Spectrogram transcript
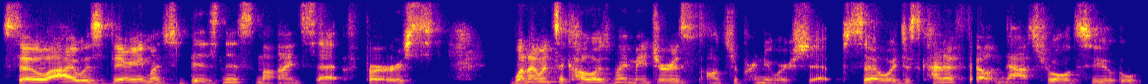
So I was very much business mindset first when I went to college, my major is entrepreneurship. So it just kind of felt natural to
